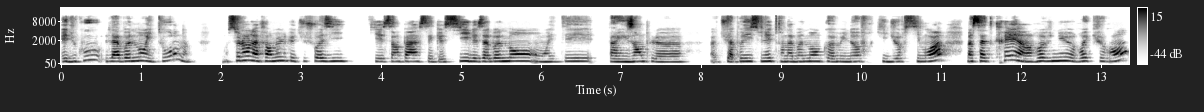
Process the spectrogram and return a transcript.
Et du coup, l'abonnement, il tourne. Selon la formule que tu choisis, qui est sympa, c'est que si les abonnements ont été, par exemple, euh, tu as positionné ton abonnement comme une offre qui dure six mois, bah, ça te crée un revenu récurrent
